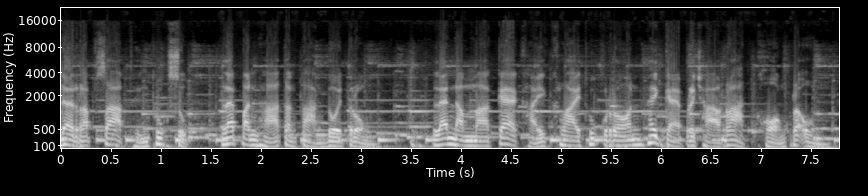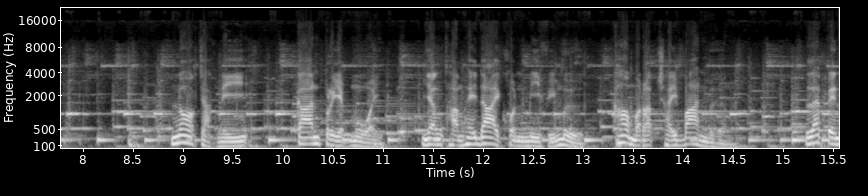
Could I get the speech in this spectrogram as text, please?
ได้รับทราบถึงทุกสุขและปัญหาต่างๆ โดยตรง และนำมาแก้ไขคลายทุกข์ร้อนให้แก่ประชาราษฎร์ของพระองค์ นอกจากนี้ การเปรียบมวยยังทำให้ได้คนมีฝีมือเข้ามารับใช้บ้านเมือง และเป็น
